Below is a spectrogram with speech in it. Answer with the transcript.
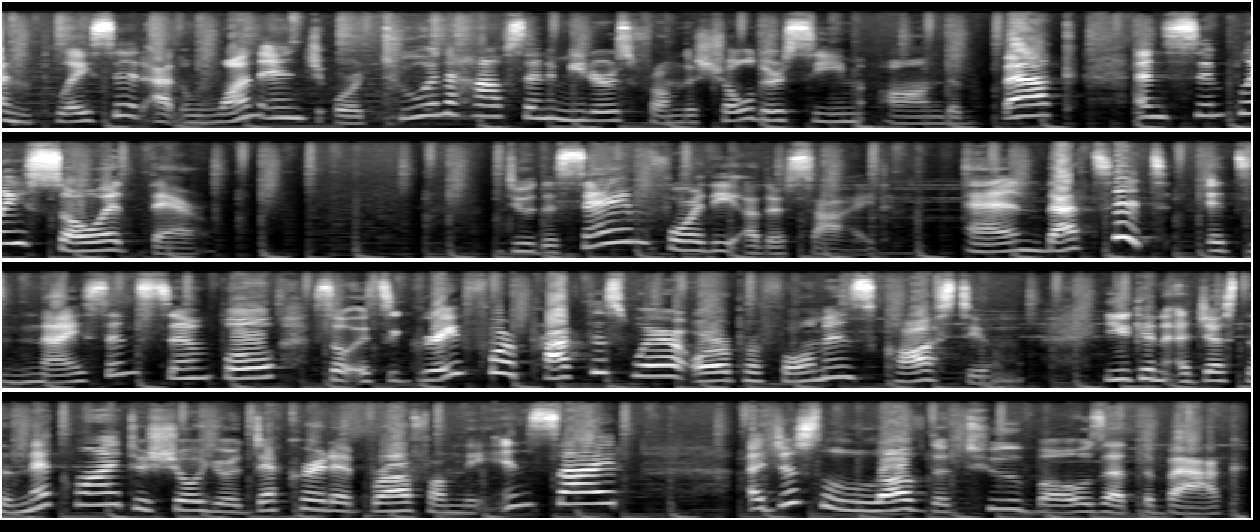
and place it at 1 inch or 2.5 centimeters from the shoulder seam on the back and simply sew it there. Do the same for the other side. And that's it! It's nice and simple, so it's great for practice wear or performance costume. You can adjust the neckline to show your decorated bra from the inside. I just love the two bows at the back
